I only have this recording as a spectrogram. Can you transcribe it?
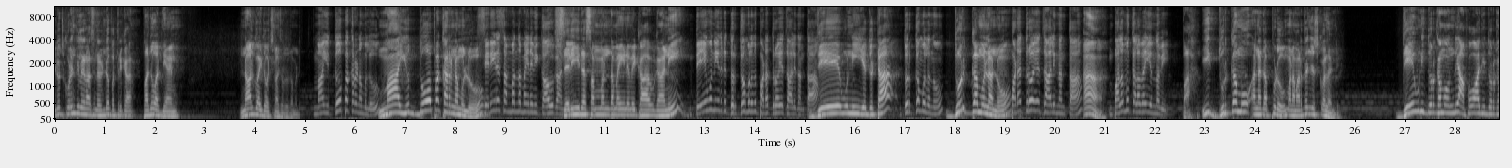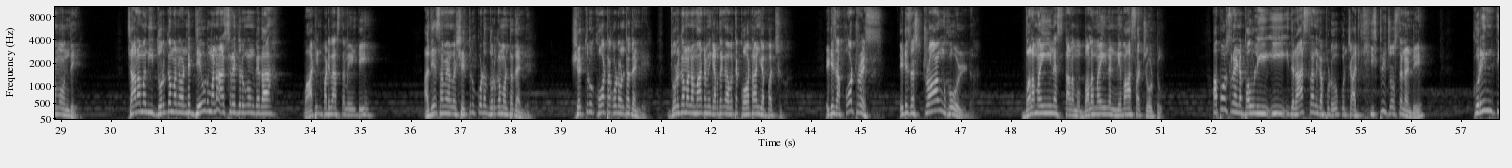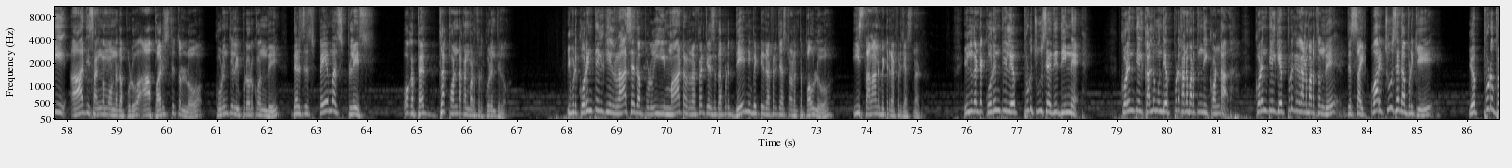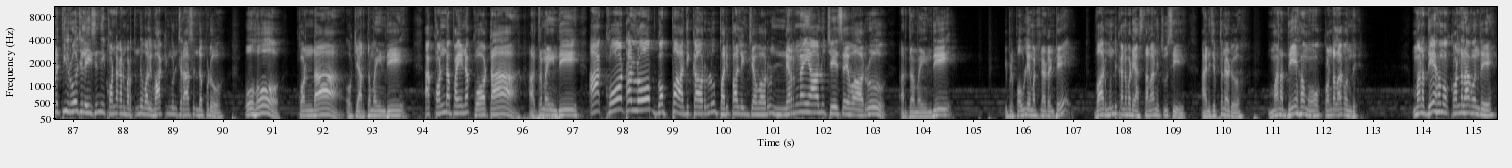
ఈరోజు కొరింతలకు రాసిన రెండో పత్రిక పదో అధ్యాయం నాలుగు ఐదు వచనాలు చదువుతామండి మా యుద్ధోపకరణములు మా యుద్ధోపకరణములు శరీర సంబంధమైనవి కావు గాని శరీర సంబంధమైనవి కావు గాని దేవుని ఎదుటి దుర్గములను పడద్రోయ జాలినంత దేవుని ఎదుట దుర్గములను దుర్గములను పడద్రోయ జాలినంత ఆ. బలము కలవై ఉన్నవి. పా ఈ దుర్గము అన్నదప్పుడు మనం అర్థం చేసుకోవాలండి. దేవుని దుర్గము ఉంది అపవాది దుర్గము ఉంది. చాలామంది ఈ దుర్గం అని అంటే దేవుడు మన ఆశ్రయ దుర్గం కదా. వాటిని పడివేస్తాం ఏంటి? అదే సమయంలో శత్రువు కూడా దుర్గం ఉంటుందండి. శత్రు కోట కూడా ఉంటుందండి. దుర్గం అన్న మాట మీకు అర్థం కాకపోతే కోట అని చెప్పచ్చు. It is a fortress it is a stronghold బలమైన స్థలము బలమైన నివాస చోటు. అపోసలైన పౌలి ఈ- ఇది రాస్తానికప్పుడు కొంచెం హిస్టరీ చూస్తానండి. కొరింతి ఆది సంఘం ఉన్నదప్పుడు ఆ పరిస్థితుల్లో కొరింతిలో ఇప్పటివరకు ఉంది. There is is famous place ఒక పెద్ద కొండ కనబడుతుంది కొరింతిలో. ఇప్పుడు కొరింతిలకి వీళ్ళు రాసేటప్పుడు ఈ మాట రెఫర్ చేసేటప్పుడు దేన్ని పెట్టి రెఫర్ చేస్తున్నాడంటే పౌలు? ఈ స్థలాన్ని పెట్టి రెఫర్ చేస్తున్నాడు. ఎందుకంటే కొరింతీలు ఎప్పుడు చూసేది దీన్నే. కొరింతీలు కళ్ళు ముందు ఎప్పుడు కనబడుతుంది ఈ కొండ? కొరింతీలకి ఎప్పుడు కనబడుతుంది? దిస్ సైట్ వారికి చూసేటప్పటికి ఎప్పుడు ప్రతిరోజు లేచింది ఈ కొండ కనబడుతుంది. వాళ్ళకి వాక్యం గురించి రాసినప్పుడు ఓహో కొండ. ఓకే అర్థమైంది. ఆ కొండ పైన కోట. అర్థమైంది. ఆ కోటలో గొప్ప అధికారులు పరిపాలించేవారు నిర్ణయాలు చేసేవారు. అర్థమైంది. ఇప్పుడు పౌలు ఏమంటున్నాడంటే వారి ముందు కనబడే ఆ స్థలాన్ని చూసి ఆయన చెప్తున్నాడు మన దేహము కొండలాగా ఉంది. మన దేహము కొండలాగా ఉంది.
